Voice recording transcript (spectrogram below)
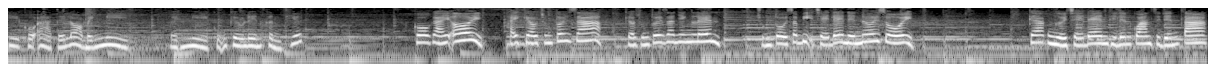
Khi cô ả tới lò bánh mì, bánh mì cũng kêu lên khẩn thiết. Cô gái ơi, hãy kéo chúng tôi ra, kéo chúng tôi ra nhanh lên. Chúng tôi sẽ bị cháy đen đến nơi rồi. Các người cháy đen thì liên quan gì đến ta?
